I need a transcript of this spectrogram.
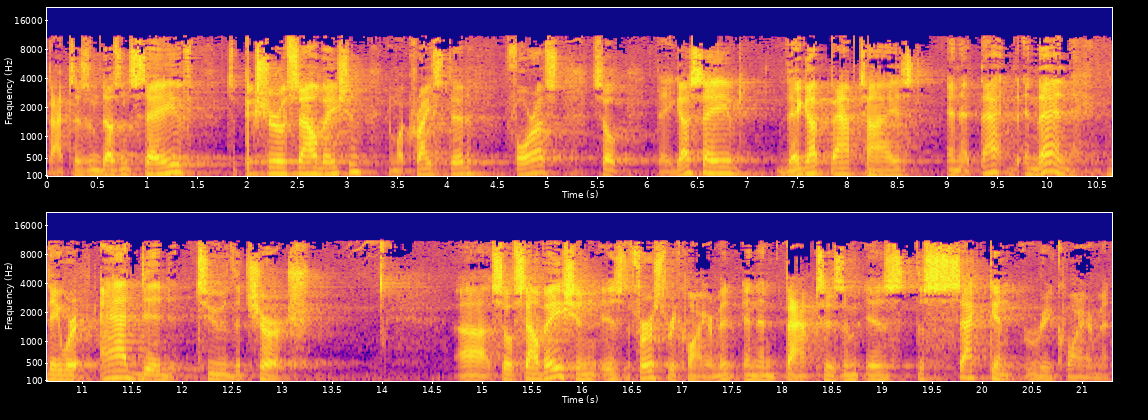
Baptism doesn't save. It's a picture of salvation and what Christ did for us. So they got saved. They got baptized and at that, and then they were added to the church. Uh, so salvation is the first requirement, and then baptism is the second requirement.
